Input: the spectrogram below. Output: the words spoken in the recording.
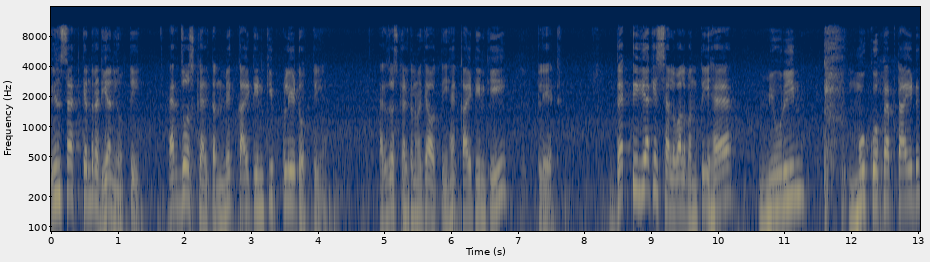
इंसेक्ट के अंदर हड्डियाँ नहीं होती एक्जोस्केल्टन में काइटिन की प्लेट होती हैं। एक्जोस्केल्टन में क्या होती हैं? काइटिन की प्लेट बैक्टीरिया की सेल वाल बनती है म्यूरिन, मुकोपेप्टाइड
